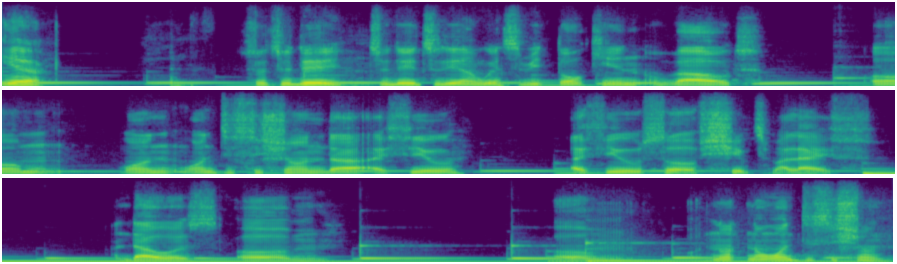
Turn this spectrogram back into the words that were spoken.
Yeah. So today, today, today, I'm going to be talking about um one one decision that I feel I feel sort of shaped my life, and that was um um not not one decision.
